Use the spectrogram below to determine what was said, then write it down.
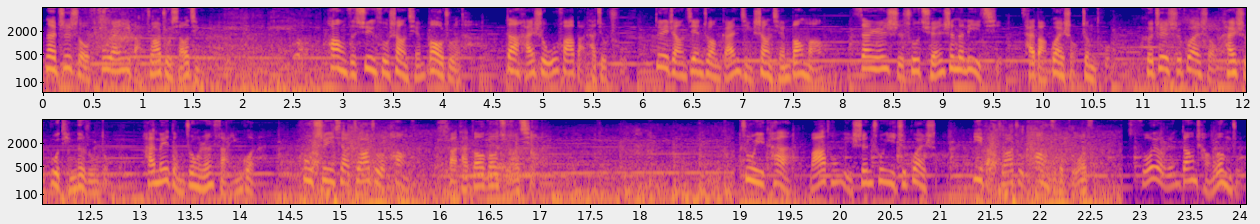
那只手突然一把抓住小警员。胖子迅速上前抱住了他，但还是无法把他救出。队长见状，赶紧上前帮忙，三人使出全身的力气才把怪手挣脱。可这时怪手开始不停地蠕动，还没等众人反应过来，扑哧一下抓住了胖子，把他高高举了起来。注意看，马桶里伸出一只怪手，一把抓住胖子的脖子，所有人当场愣住了。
